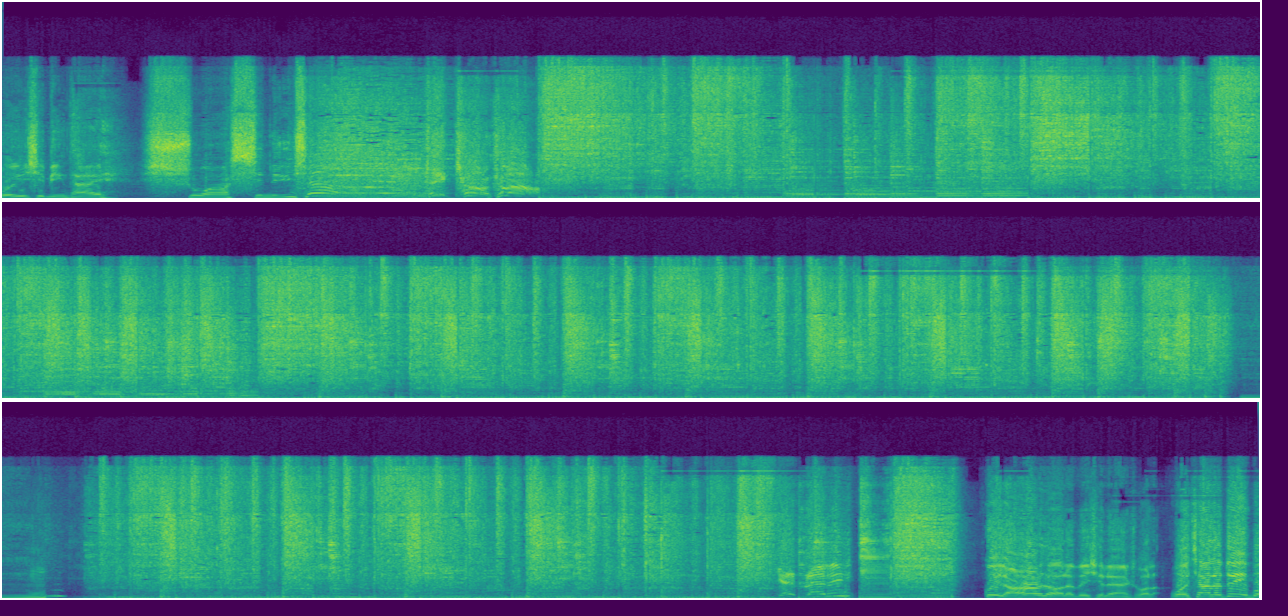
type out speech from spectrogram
微信平台刷新一下，嘿，come come on。桂老到了，微信留言说了：“我加了对不？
